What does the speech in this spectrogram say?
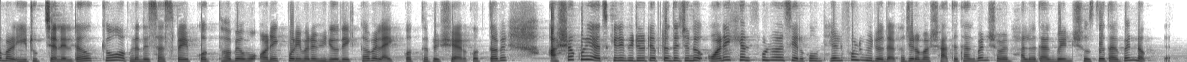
আমার ইউটিউব চ্যানেলটাকেও আপনাদের সাবস্ক্রাইব করতে হবে এবং অনেক পরিমাণে ভিডিও দেখতে হবে লাইক করতে হবে শেয়ার করতে হবে। আশা করি আজকের ভিডিওটি আপনাদের জন্য অনেক হেল্পফুল হয়েছে। এরকম হেল্পফুল ভিডিও দেখার জন্য আমার সাথে থাকবেন। সবাই ভালো থাকবেন, সুস্থ থাকবেন। ডক্টর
